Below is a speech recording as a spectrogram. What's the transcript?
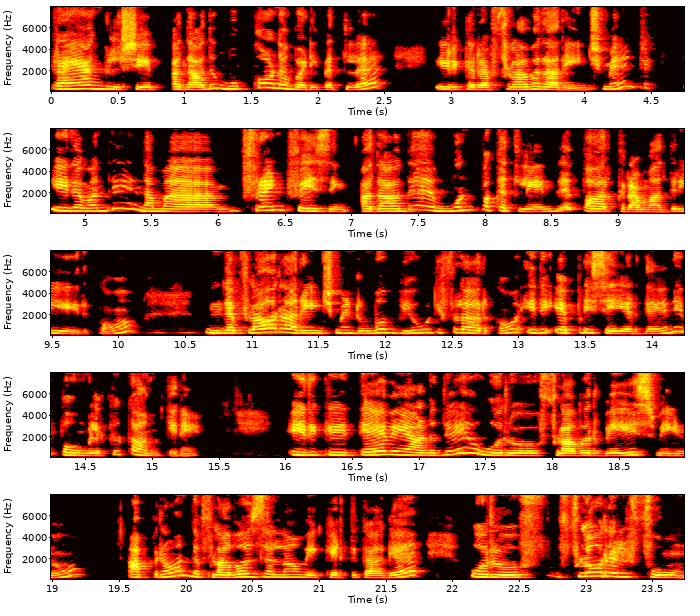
ட்ரையாங்கிள் ஷேப் அதாவது முக்கோண வடிவத்தில் இருக்கிற ஃப்ளவர் அரேஞ்ச்மெண்ட். இதை வந்து நம்ம ஃப்ரண்ட் ஃபேஸிங் அதாவது முன்பக்கத்துலேருந்து பார்க்குற மாதிரி இருக்கும். இந்த ஃப்ளவர் அரேஞ்ச்மெண்ட் ரொம்ப பியூட்டிஃபுல்லாக இருக்கும். இது எப்படி செய்யறதுன்னு இப்போ உங்களுக்கு காமிக்கிறேன். இதுக்கு தேவையானது ஒரு ஃப்ளவர் வேஸ் வேணும். அப்புறம் அந்த ஃப்ளவர்ஸ் எல்லாம் வைக்கிறதுக்காக ஒரு ஃப்ளோரல் ஃபோம்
